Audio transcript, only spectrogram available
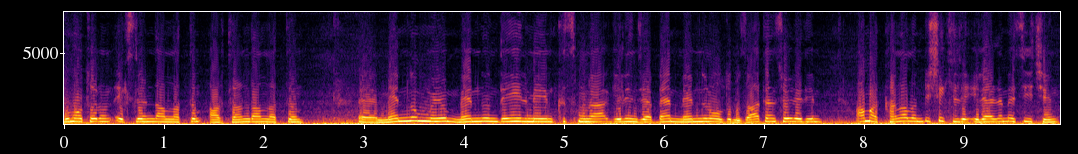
bu motorun eksilerini de anlattım, artlarını da anlattım. Ee, memnun muyum, memnun değil miyim kısmına gelince ben memnun olduğumu zaten söyledim. Ama kanalın bir şekilde ilerlemesi için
